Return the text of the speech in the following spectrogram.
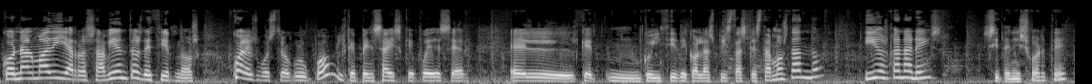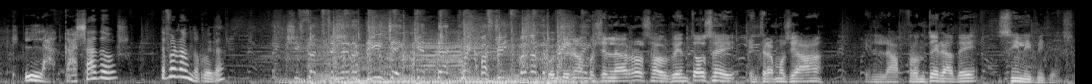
Con almohadilla Rosavientos decirnos cuál es vuestro grupo, el que pensáis que puede ser el que mm, coincide con las pistas que estamos dando y os ganaréis, si tenéis suerte, la casa 2 de Fernando Rueda. Continuamos en la Rosa Vientos, eh, entramos ya en la frontera de Sin Límites.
